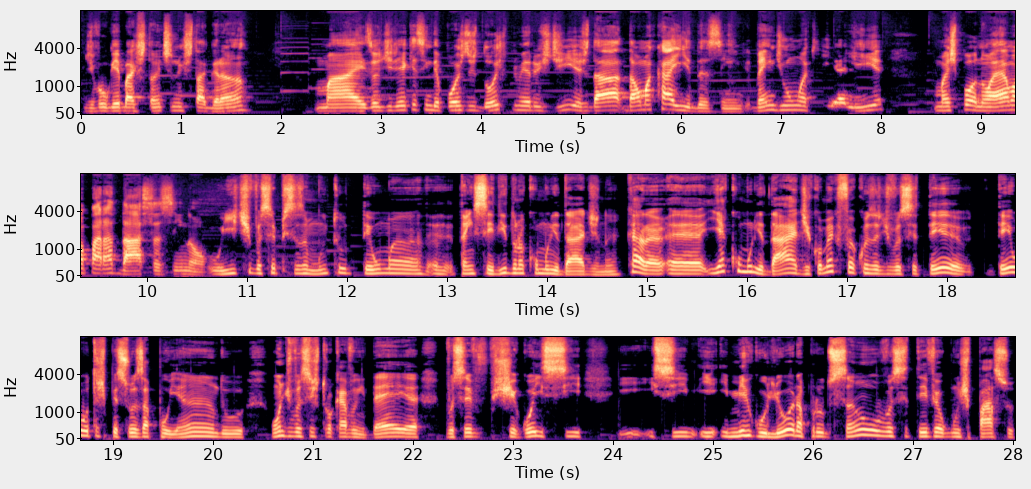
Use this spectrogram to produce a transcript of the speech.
Divulguei bastante no Instagram. Mas eu diria que assim, depois dos dois primeiros dias, dá, dá uma caída, assim. Vende um aqui e ali. Mas, pô, não é uma paradaça assim, não. O It você precisa muito ter uma. eh, tá inserido na comunidade, né? Cara, é, e a comunidade, como é que foi a coisa de você ter. Ter outras pessoas apoiando, onde vocês trocavam ideia, você chegou e se, e, e se e, e mergulhou na produção ou você teve algum espaço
